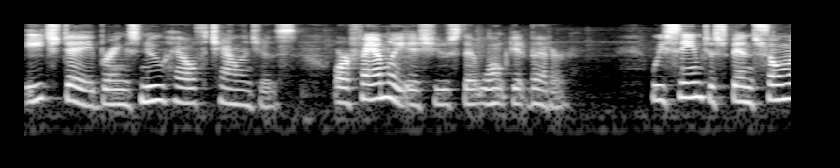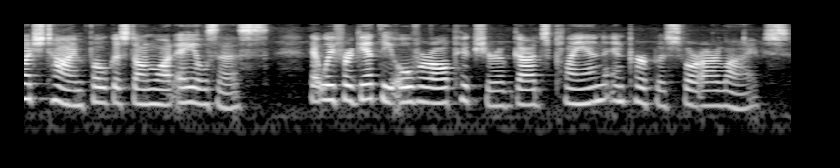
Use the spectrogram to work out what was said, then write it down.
each day brings new health challenges or family issues that won't get better. We seem to spend so much time focused on what ails us that we forget the overall picture of God's plan and purpose for our lives.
